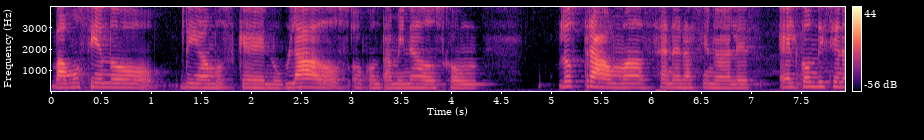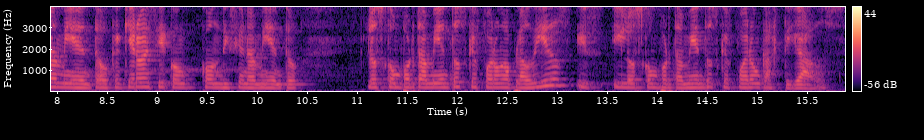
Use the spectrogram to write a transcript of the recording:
vamos siendo, digamos que, nublados o contaminados con los traumas generacionales, el condicionamiento, ¿qué quiero decir con condicionamiento? Los comportamientos que fueron aplaudidos y los comportamientos que fueron castigados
